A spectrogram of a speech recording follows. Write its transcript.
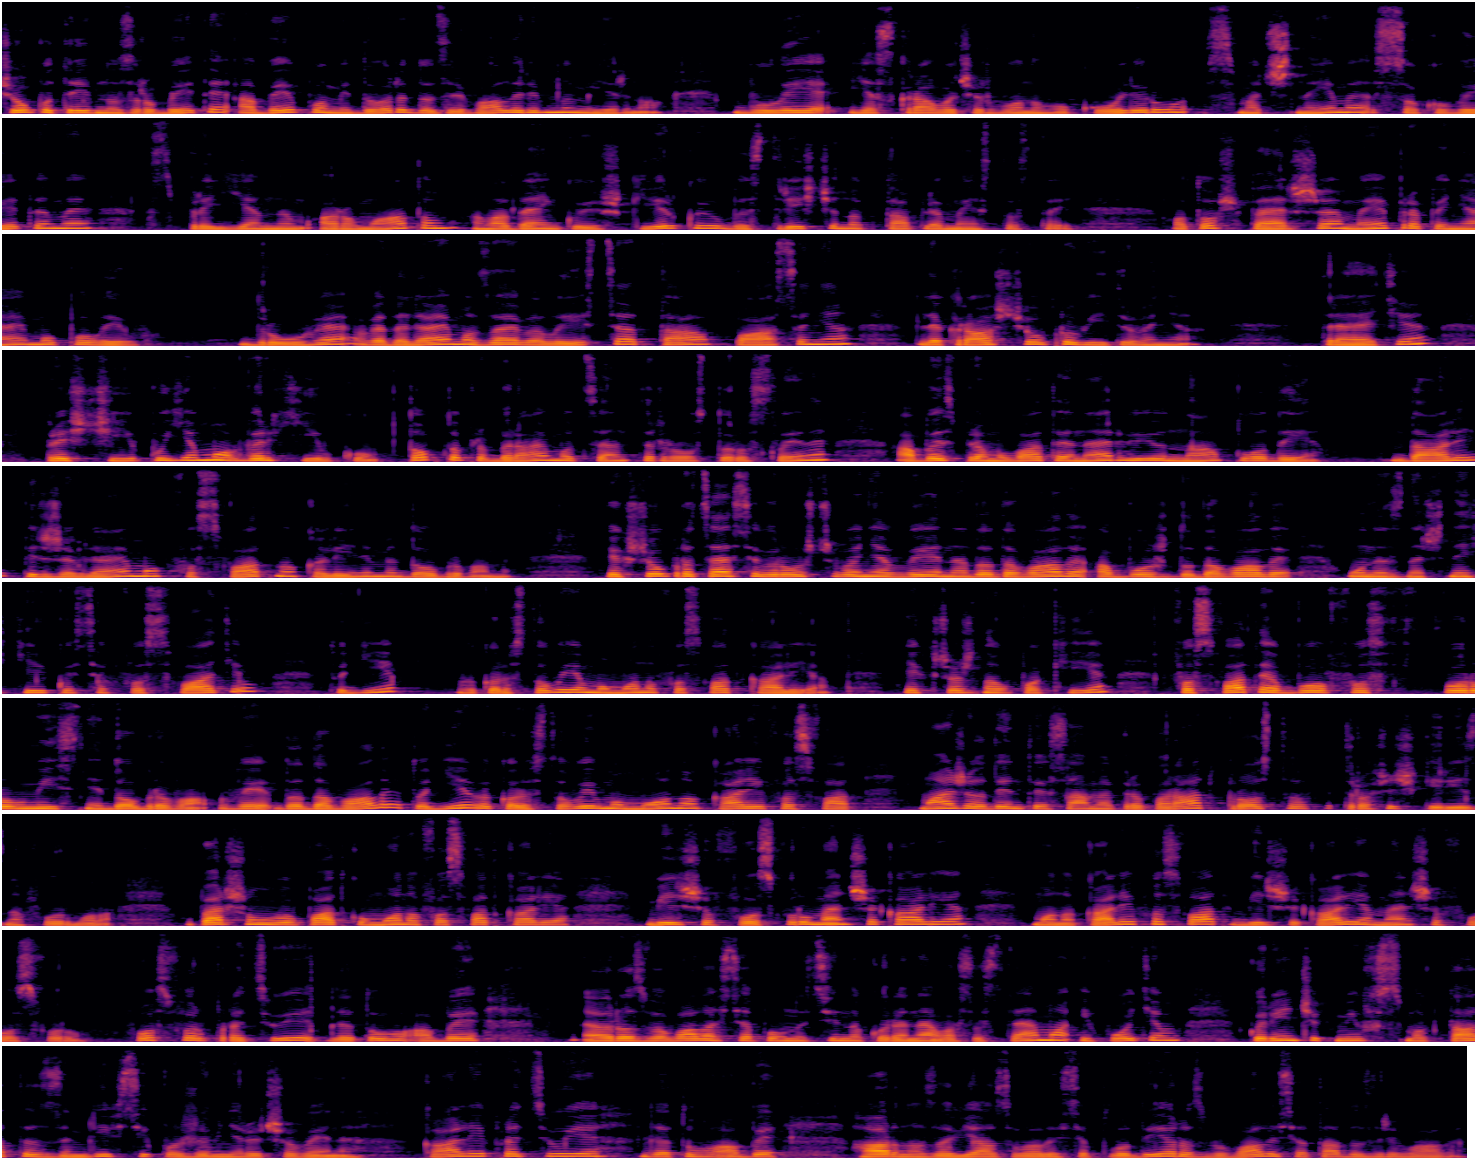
Що потрібно зробити, аби помідори дозрівали рівномірно, були яскраво червоного кольору, смачними, соковитими, з приємним ароматом, гладенькою шкіркою, без тріщинок та плямистостей. Отож, перше, ми припиняємо полив. Друге, видаляємо зайве листя та пасення для кращого провітрювання. Третє, прищіпуємо верхівку, тобто прибираємо центр росту рослини, аби спрямувати енергію на плоди. Далі підживляємо фосфатно-калійними добривами. Якщо в процесі вирощування ви не додавали або ж додавали у незначних кількостях фосфатів, тоді використовуємо монофосфат калія. Якщо ж навпаки, фосфати або фосфоровмісні добрива ви додавали, тоді використовуємо монокалій-фосфат. Майже один той самий препарат, просто трошечки різна формула. У першому випадку монофосфат калія більше фосфору, менше калія, монокалій-фосфат більше калія, менше фосфору. Фосфор працює для того, аби розвивалася повноцінна коренева система, і потім корінчик міг смоктати з землі всі поживні речовини. Калій працює для того, аби гарно зав'язувалися плоди, розвивалися та дозрівали.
